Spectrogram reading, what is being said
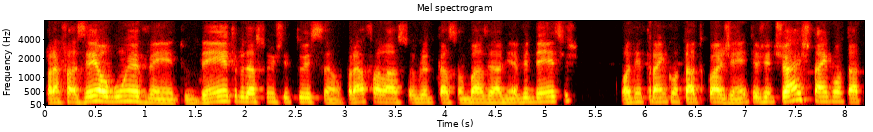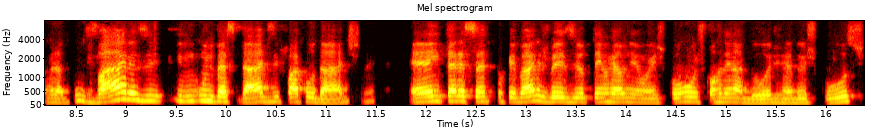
para fazer algum evento dentro da sua instituição para falar sobre educação baseada em evidências, pode entrar em contato com a gente. A gente já está em contato, na verdade, com várias universidades e faculdades. Né? É interessante porque várias vezes eu tenho reuniões com os coordenadores né, dos cursos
